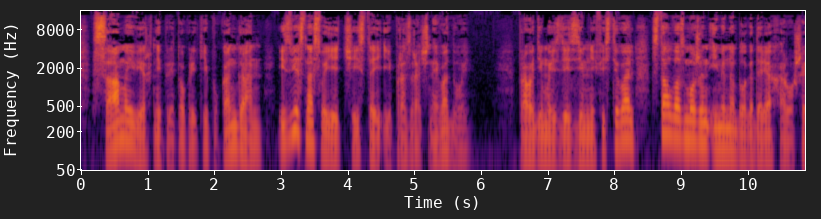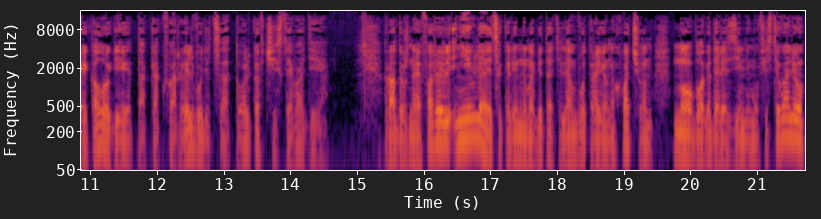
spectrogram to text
– самый верхний приток реки Пуканган, известна своей чистой и прозрачной водой. Проводимый здесь зимний фестиваль стал возможен именно благодаря хорошей экологии, так как форель водится только в чистой воде. Радужная форель не является коренным обитателем вот района Хвачон, но благодаря зимнему фестивалю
